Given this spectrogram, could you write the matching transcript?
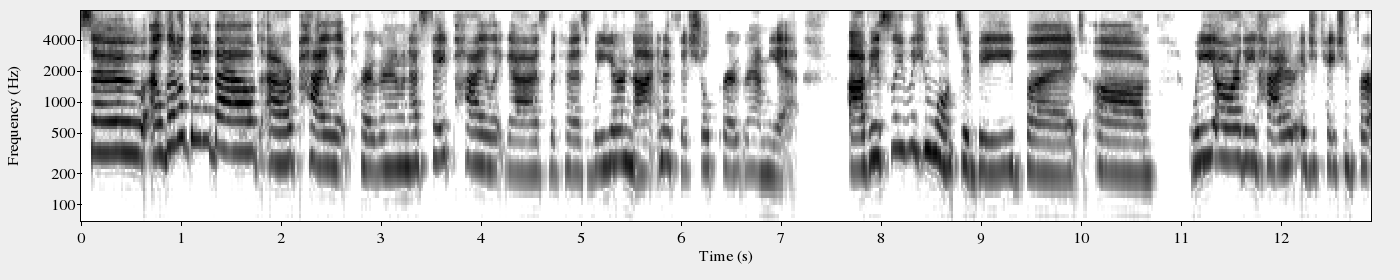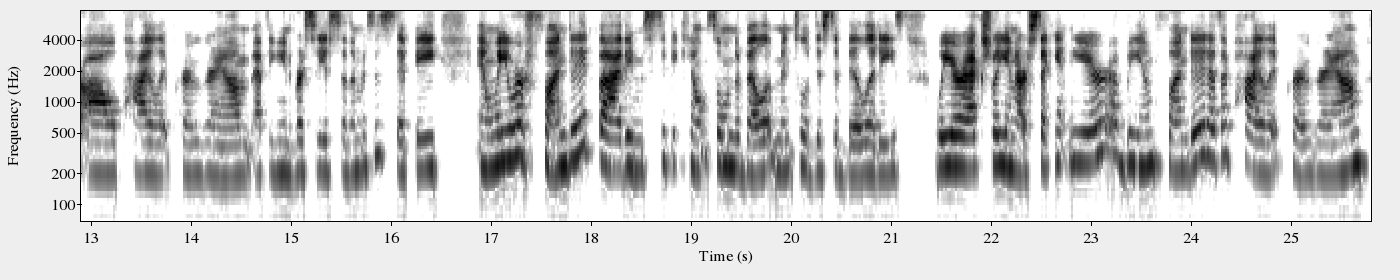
So a little bit about our pilot program, and I say pilot guys because we are not an official program yet. Obviously we want to be, but um, we are the Higher Education for All pilot program at the University of Southern Mississippi, and we were funded by the Mississippi Council on Developmental Disabilities. We are actually in our second year of being funded as a pilot program.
